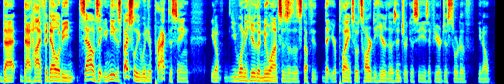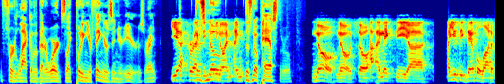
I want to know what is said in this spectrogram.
that that high fidelity sounds that you need, especially when you're practicing. You know, you want to hear the nuances of the stuff that you're playing, so it's hard to hear those intricacies if you're just sort of, you know, for lack of a better words, like putting your fingers in your ears, right? Yeah, correct. There's no, you know, I'm, I'm, there's no pass through. No, no. So I make the uh, I use the example a lot of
